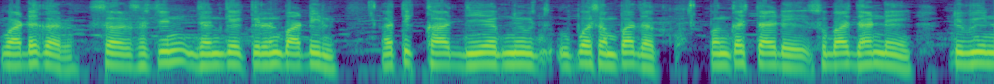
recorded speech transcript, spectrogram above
वाडेकर सर सचिन जनके किरण पाटील अतिक खास जी एफ न्यूज उपसंपादक Pankaj Tayde Subhash Dhande T V nine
